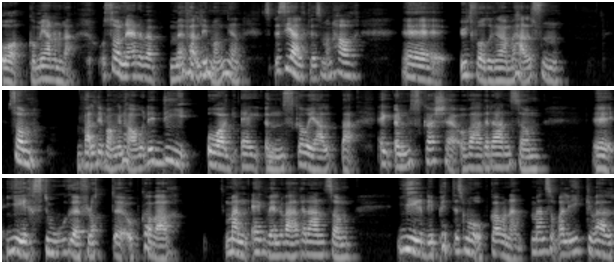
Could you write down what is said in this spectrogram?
å komme gjennom det. Og sånn er det med veldig mange. Spesielt hvis man har eh, utfordringer med helsen, som veldig mange har. Og det er de òg jeg ønsker å hjelpe. Jeg ønsker ikke å være den som eh, gir store, flotte oppgaver, men jeg vil være den som gir de bitte små oppgavene, men som allikevel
